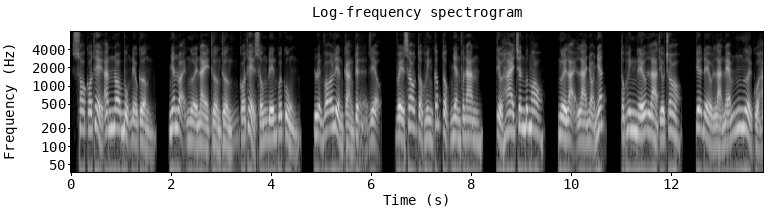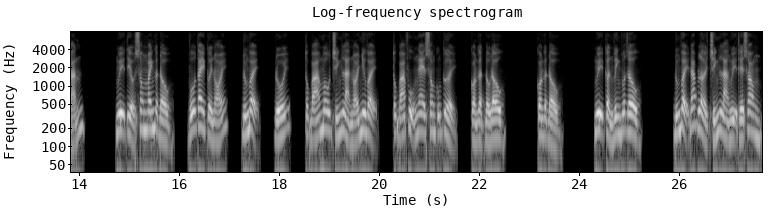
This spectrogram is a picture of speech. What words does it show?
so có thể ăn no bụng đều cường, nhân loại người này thường thường có thể sống đến cuối cùng, luyện võ liền càng tuyệt diệu, về sau tộc huynh cấp tộc nhân phân ăn, tiểu hai chân bước mau, người lại là nhỏ nhất, tộc huynh nếu là thiếu cho, kia đều là ném người của hắn. Ngụy tiểu song manh gật đầu, vỗ tay cười nói, đúng vậy, đối, tộc bá mâu chính là nói như vậy, tộc bá phụ nghe xong cũng cười, còn gật đầu đâu. Còn gật đầu. Ngụy Cẩn Vinh vuốt râu. Đúng vậy đáp lời chính là Ngụy Thế Song,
